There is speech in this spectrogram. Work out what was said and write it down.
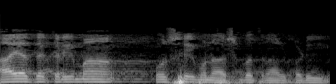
آیت کریمہ اسی مناسبت نال پڑھی۔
